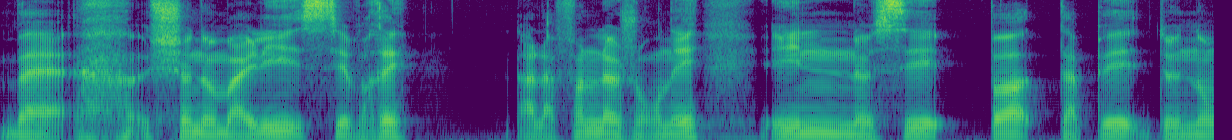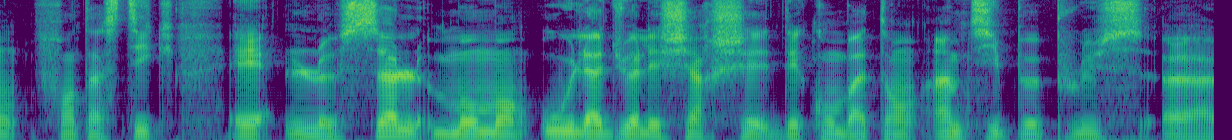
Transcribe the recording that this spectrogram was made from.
ben, Sean O'Malley, c'est vrai, à la fin de la journée, il ne s'est pas tapé de nom fantastique. Et le seul moment où il a dû aller chercher des combattants un petit peu plus, euh,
